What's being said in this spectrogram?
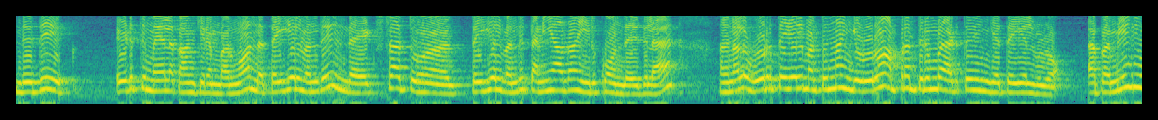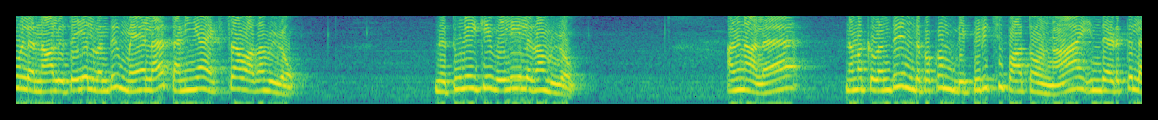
இந்த இது எடுத்து மேலே காமிக்கிறேன் பாருங்க. அந்த தையல் வந்து இந்த எக்ஸ்ட்ரா தையல் வந்து தனியாக தான் இருக்கும் அந்த இதில். அதனால ஒரு தையல் மட்டும்தான் இங்கே வரும். அப்புறம் திரும்ப அடுத்து இங்கே தையல் விழும். அப்போ மீதி உள்ள நாலு தையல் வந்து மேலே தனியாக எக்ஸ்ட்ராவாக தான் விழும். இந்த துணிக்கு வெளியில தான் விழும். அதனால நமக்கு வந்து இந்த பக்கம் இப்படி பிரித்து பார்த்தோம்னா இந்த இடத்துல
